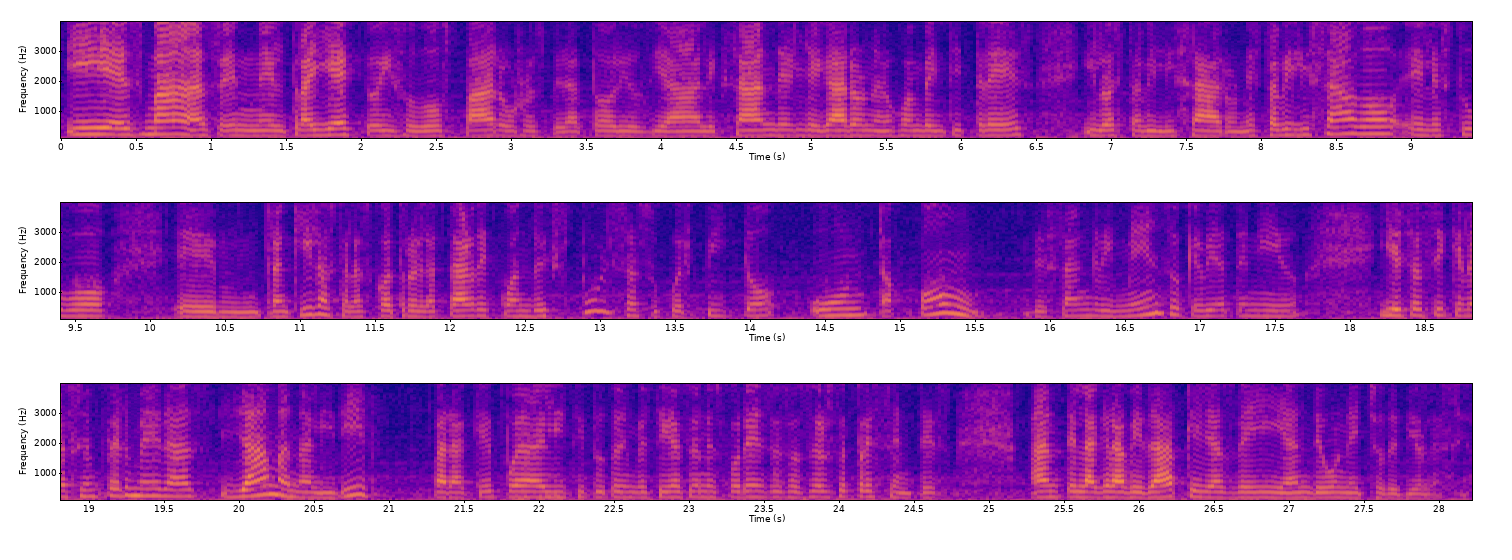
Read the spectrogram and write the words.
Y es más, en el trayecto hizo dos paros respiratorios ya Alexander, llegaron al Juan 23 y lo estabilizaron. Estabilizado, él estuvo em, tranquilo hasta las 4 de la tarde cuando expulsa su cuerpito un tapón de sangre inmenso que había tenido y es así que las enfermeras llaman al IDIF para que pueda el Instituto de Investigaciones Forenses hacerse presentes ante la gravedad que ellas veían de un hecho de violación.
